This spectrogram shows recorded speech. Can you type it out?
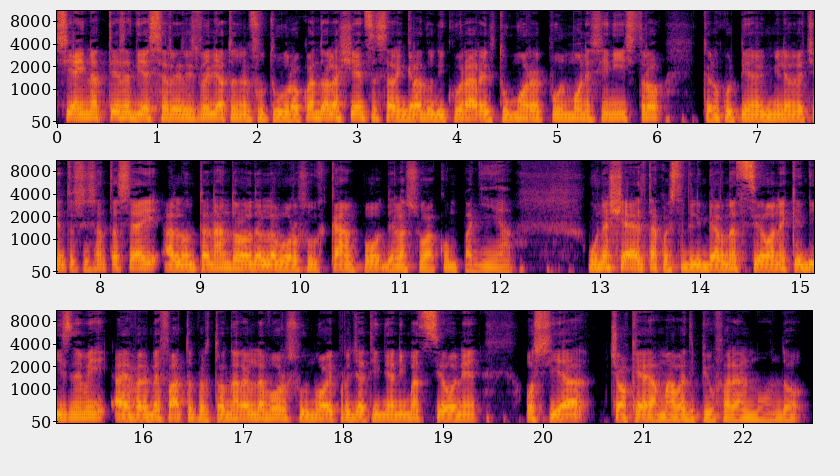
sia in attesa di essere risvegliato nel futuro, quando la scienza sarà in grado di curare il tumore al polmone sinistro che lo colpì nel 1966, allontanandolo dal lavoro sul campo della sua compagnia. Una scelta, questa delibernazione, che Disney avrebbe fatto per tornare al lavoro su nuovi progetti di animazione, ossia ciò che amava di più fare al mondo.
